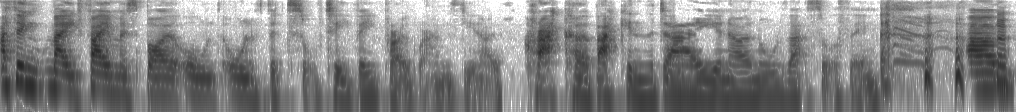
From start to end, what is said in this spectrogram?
I think made famous by all all of the sort of TV programs, you know, Cracker back in the day, you know, and all of that sort of thing. Um,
